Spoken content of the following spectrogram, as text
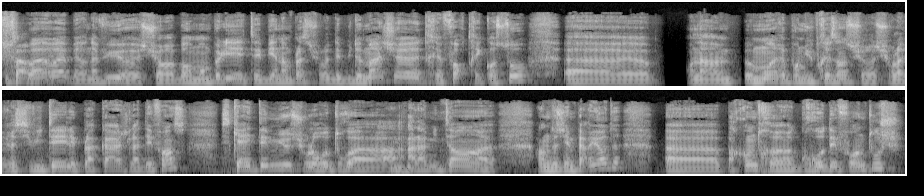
tout ça. Ouais, ouais, ben on a vu euh, sur bon Montpellier était bien en place sur le début de match, très fort, très costaud. On a un peu moins répondu présent sur, sur l'agressivité, les plaquages, la défense. Ce qui a été mieux sur le retour à, à la mi-temps en deuxième période. Euh, par contre, gros défaut en touche.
